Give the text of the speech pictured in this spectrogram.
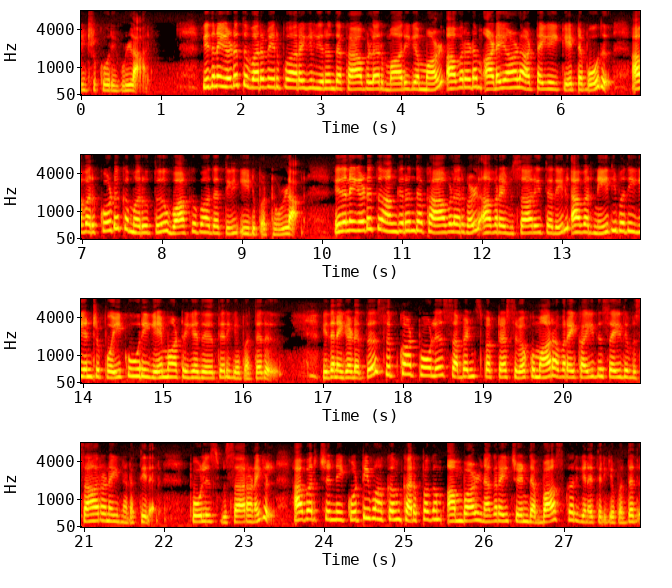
என்று கூறியுள்ளார். இதனையடுத்து வரவேற்பு அறையில் இருந்த காவலர் மாரியம்மாள் அவரிடம் அடையாள அட்டையை கேட்டபோது அவர் கொடுக்க மறுத்து வாக்குவாதத்தில் ஈடுபட்டுள்ளார். இதனையடுத்து அங்கிருந்த காவலர்கள் அவரை விசாரித்ததில் அவர் நீதிபதி என்று பொய் கூறி ஏமாற்றியது தெரியவந்தது. இதனையடுத்து SIPCOT police sub inspector Sivakumar அவரை கைது செய்து விசாரணை நடத்தினர். போலீஸ் விசாரணையில் அவர் சென்னை கொட்டிவாக்கம் கற்பகம் அம்பாள் நகரைச் சேர்ந்த பாஸ்கர் என தெரியவந்தது.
